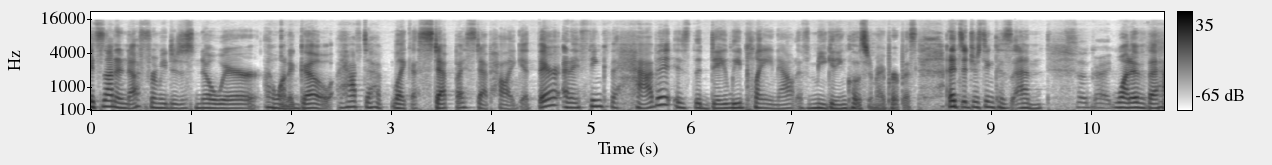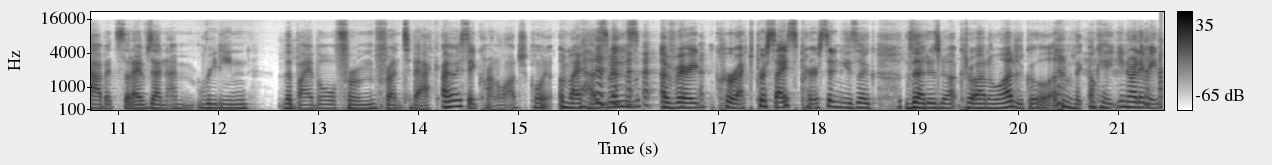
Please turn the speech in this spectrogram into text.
it's not enough for me to just know where I want to go. I have to have like a step by step how I get there. And I think the habit is the daily playing out of me getting closer to my purpose. And it's interesting because um, so good. One of the habits that I've done, I'm reading the Bible from front to back. I always say chronological. My husband's a very correct, precise person. And he's like, that is not chronological. And I'm like, okay, you know what I mean?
